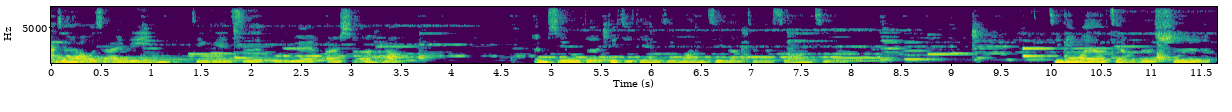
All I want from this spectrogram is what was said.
大家好，我是 Irene，今天是五月二十二号，MCU 的第几天已经忘记了，真的是忘记了。今天我要讲的是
